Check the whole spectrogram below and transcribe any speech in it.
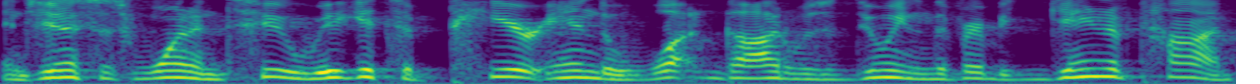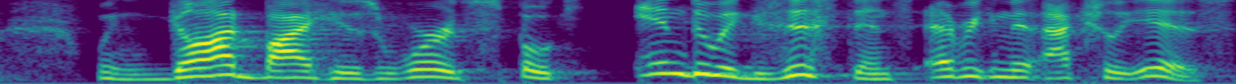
in Genesis 1 and 2, we get to peer into what God was doing in the very beginning of time when God, by his word, spoke into existence everything that actually is.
